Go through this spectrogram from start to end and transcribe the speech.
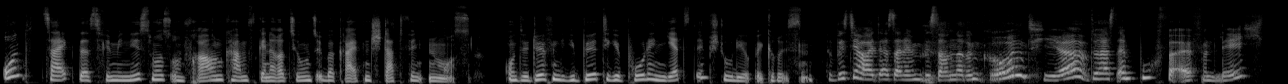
und zeigt, dass Feminismus und Frauenkampf generationsübergreifend stattfinden muss. Und wir dürfen die gebürtige Polin jetzt im Studio begrüßen. Du bist ja heute aus einem besonderen Grund hier. Du hast ein Buch veröffentlicht,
